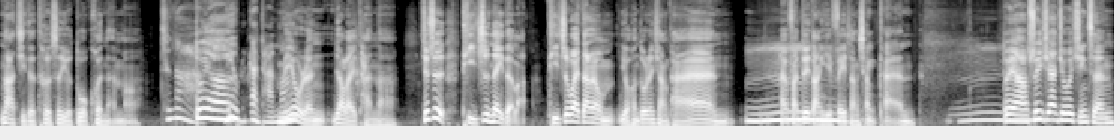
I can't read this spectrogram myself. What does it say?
纳吉的特色有多困难吗？真的啊？对啊，没有人敢谈吗？没有人要来谈呐，就是体制内的啦。体制外当然我们有很多人想谈，嗯，还有反对党也非常想谈，嗯，对啊，所以现在就会形成，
